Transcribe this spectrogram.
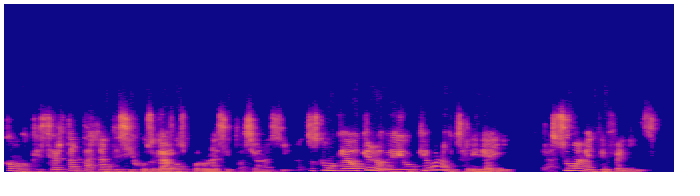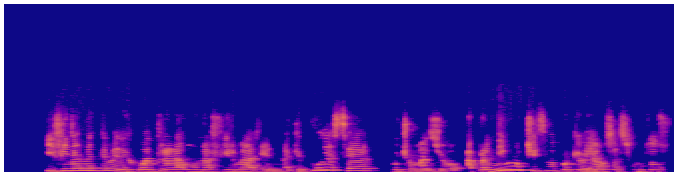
como que ser tan tajantes y juzgarnos por una situación así. Entonces, como que hoy que lo veo, digo, qué bueno que salí de ahí, era sumamente infeliz. Y finalmente me dejó entrar a una firma en la que pude ser mucho más yo. Aprendí muchísimo porque veíamos asuntos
